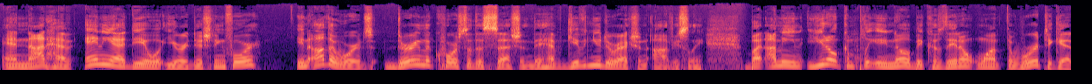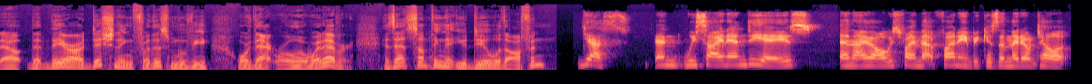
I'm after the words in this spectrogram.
and not have any idea what you're auditioning for? In other words, during the course of the session, they have given you direction, obviously, but I mean, you don't completely know because they don't want the word to get out that they are auditioning for this movie or that role or whatever. Is that something that you deal with often? Yes, and we sign NDAs, and I always find that funny because then they don't tell.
